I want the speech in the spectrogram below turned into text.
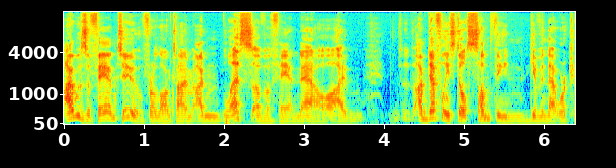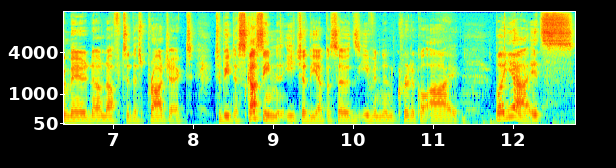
i was a fan too for a long time i'm less of a fan now i'm i'm definitely still something given that we're committed enough to this project to be discussing each of the episodes even in a critical eye but yeah it's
